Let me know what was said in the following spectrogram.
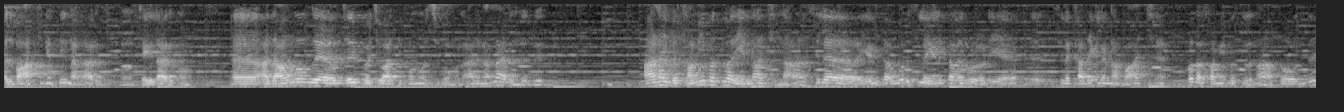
அது வாசிக்கிறதுக்கு நல்லா இருக்கும் ஸ்டைலாக இருக்கும். அது அவங்கவுங்க உச்சரிப்பு வச்சு வாசிப்போம்னு வச்சுக்கோங்களேன் அது நல்லா இருந்தது. ஆனால் இப்போ சமீபத்தில் அது என்ன ஆச்சுன்னா சில எழுத்தா ஒரு சில எழுத்தாளர்களுடைய சில கதைகளை நான் வாசித்தேன் இப்போதான் சமீபத்தில் தான் அப்போ வந்து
